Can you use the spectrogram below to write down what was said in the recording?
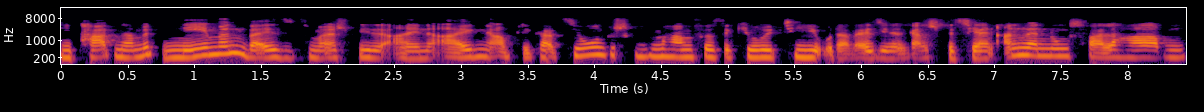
die Partner mitnehmen, weil sie zum Beispiel eine eigene Applikation geschrieben haben für Security oder weil sie einen ganz speziellen Anwendungsfall haben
